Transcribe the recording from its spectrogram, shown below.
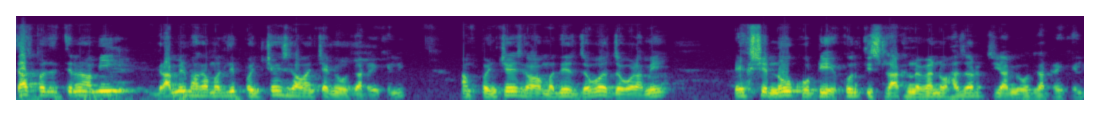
त्याच पद्धतीनं आम्ही ग्रामीण भागामधली पंचेचाळीस गावांची आम्ही उद्घाटन केली. आणि पंचेचाळीस गावामध्ये जवळजवळ आम्ही एकशे नऊ कोटी एकोणतीस लाख नव्याण्णव हजारची आम्ही उद्घाटन केली.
